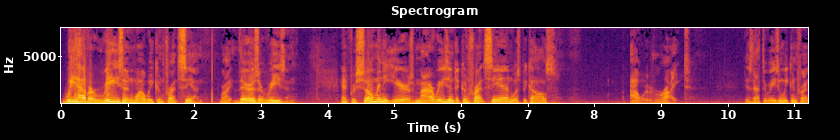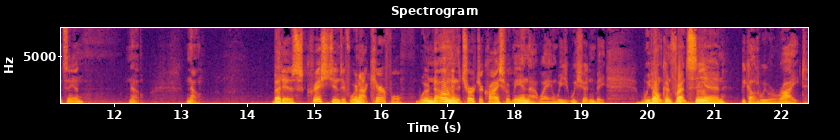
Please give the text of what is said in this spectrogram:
We have a reason why we confront sin, right? There is a reason. And for so many years, my reason to confront sin was because I was right. Is that the reason we confront sin? No. No. But as Christians, if we're not careful, we're known in the Church of Christ for being that way, and we, we shouldn't be. We don't confront sin because we were right.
